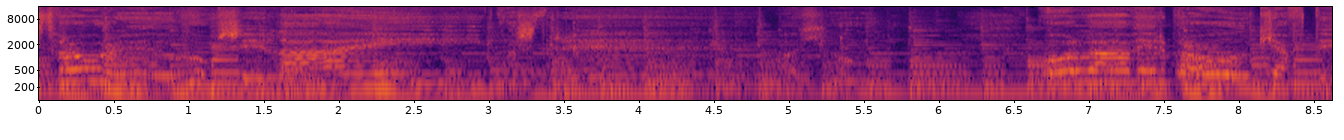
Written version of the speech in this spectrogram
Berst frá rauðu húsi læða strefa hjón og lafir bróð kjafti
